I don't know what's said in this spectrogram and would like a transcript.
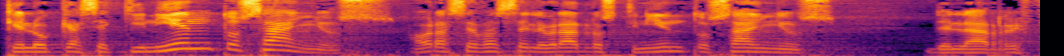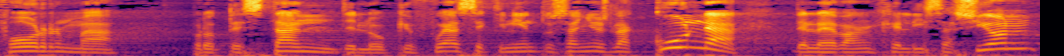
que lo que hace 500 años, ahora se va a celebrar los 500 años de la reforma protestante, lo que fue hace 500 años la cuna de la evangelización,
